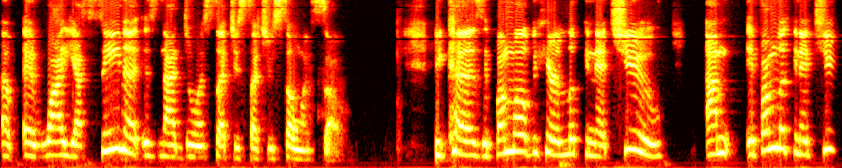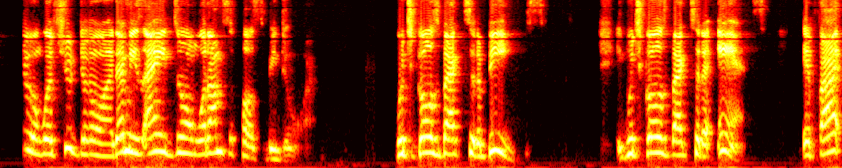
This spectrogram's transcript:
uh, at why Yasina is not doing such and such and so and so. Because if I'm over here looking at you, I'm if I'm looking at you and what you're doing, that means I ain't doing what I'm supposed to be doing. Which goes back to the bees, which goes back to the ants. If I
